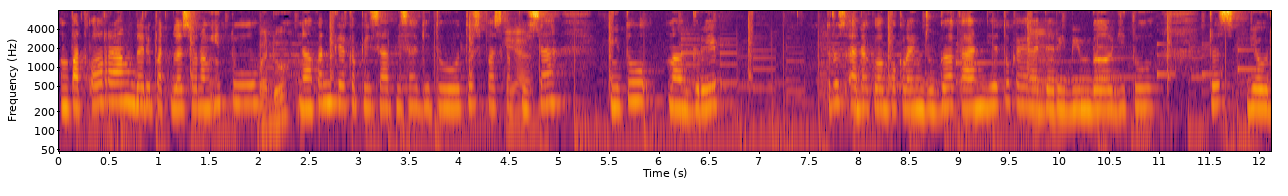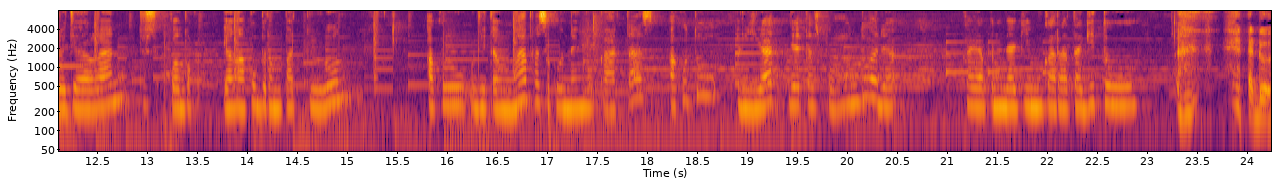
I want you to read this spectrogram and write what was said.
empat orang dari 14 orang itu. Waduh. nah kan kayak kepisah-pisah gitu. Terus pas Iya. kepisah itu maghrib. Terus ada kelompok lain juga kan. Dia tuh kayak dari bimbel gitu. Terus dia udah jalan terus kelompok yang aku berempat dulu aku di tengah pas aku nengok ke atas aku tuh lihat di atas pohon tuh ada kayak pendaki muka rata gitu Aduh,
